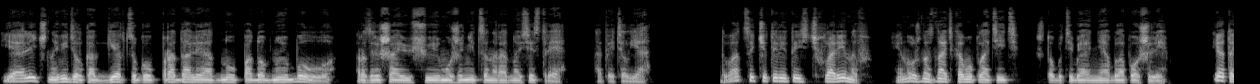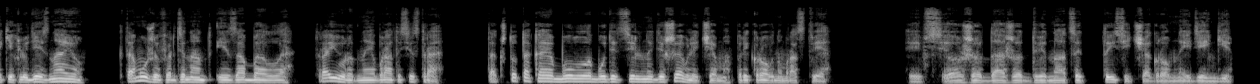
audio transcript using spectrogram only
Я лично видел, как герцогу продали одну подобную буллу, разрешающую ему жениться на родной сестре», — ответил я. «Двадцать четыре тысячи флоринов, и нужно знать, кому платить, чтобы тебя не облапошили. Я таких людей знаю. К тому же Фердинанд и Изабелла — троюродные брат и сестра, так что такая булла будет сильно дешевле, чем при кровном родстве». «И все же даже двенадцать тысяч — огромные деньги».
